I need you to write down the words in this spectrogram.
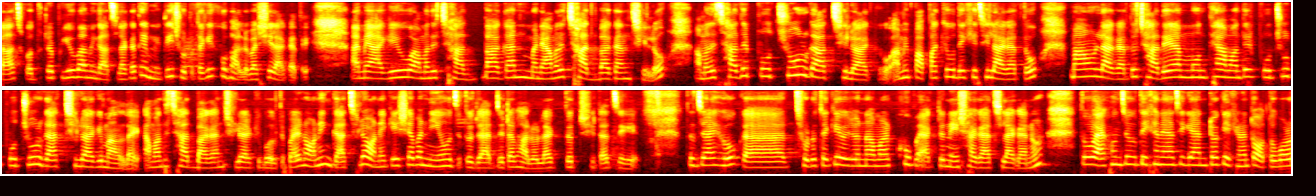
গাছ কতটা প্রিয় বা আমি গাছ লাগাতে এমনিতেই ছোট থেকে খুব ভালোবাসি লাগাতে। আমি আগেও আমাদের ছাদ বাগান মানে আমাদের ছাদ বাগান ছিল, আমাদের ছাদে প্রচুর গাছ ছিল আগেও। আমি পাপাকেও দেখেছি লাগাতো, মাও লাগাতো। ছাদের মধ্যে আমাদের প্রচুর প্রচুর গাছ ছিল আগে মালদায়। আমাদের ছাদ বাগান ছিল আর কি বলতে পারেন। অনেক গাছ ছিল, অনেকে এসে আবার নিয়েও যেত, যার যেটা ভালো লাগতো সেটা চেয়ে। তো যাই হোক ছোট থেকে ওই জন্য আমার খুব একটা নেশা গাছ লাগানোর। তো এখন যেহেতু এখানে আছি গ্যাংটকে, এখানে তো অত বড়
